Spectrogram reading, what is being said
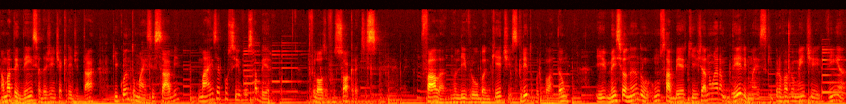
Há uma tendência da gente acreditar que quanto mais se sabe, mais é possível saber. Filósofo Sócrates fala no livro O Banquete, escrito por Platão, e mencionando um saber que já não era dele, mas que provavelmente vinha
